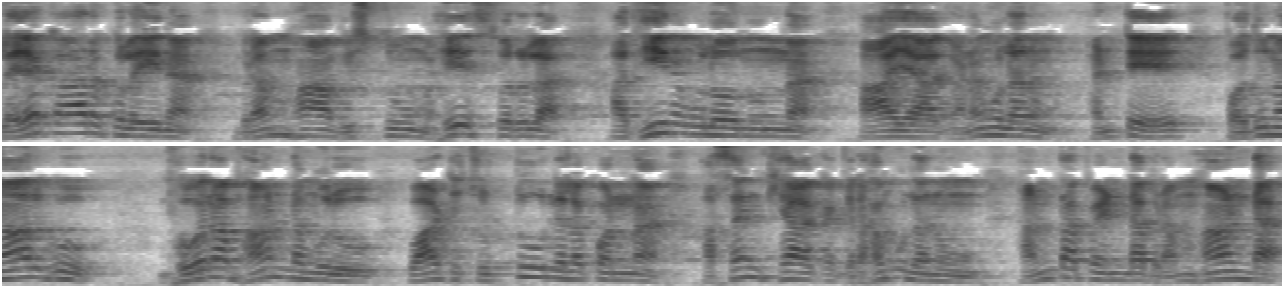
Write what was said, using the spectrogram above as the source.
లయకారకులైన బ్రహ్మ విష్ణు మహేశ్వరుల అధీనములోనున్న ఆయా గణములను అంటే పదునాలుగు భువన భాండములు వాటి చుట్టూ నెలకొన్న అసంఖ్యాక గ్రహములను అండపెండ బ్రహ్మాండ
